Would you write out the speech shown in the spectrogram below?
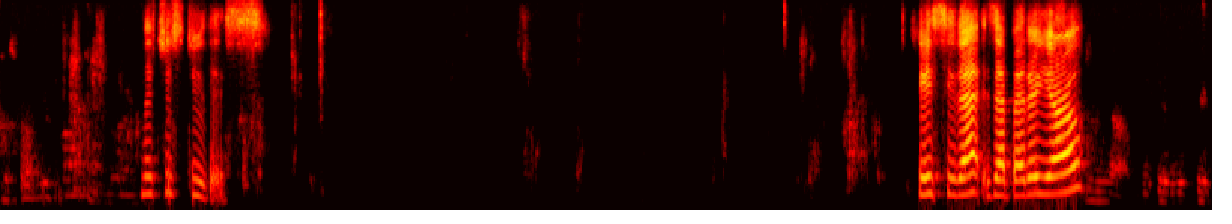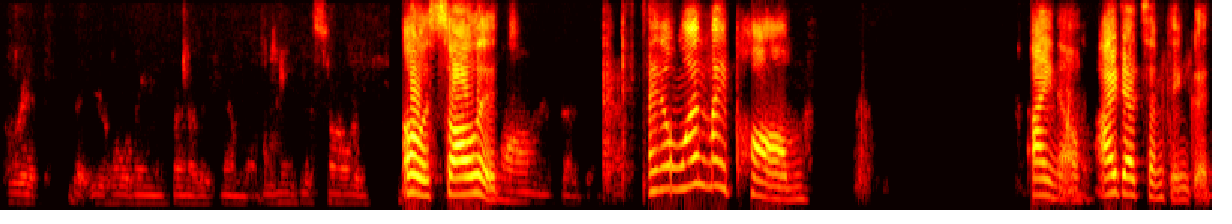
Just rub your palm over it. let's just do this. Okay see that? Is that better yarrow No, because it's a grid that you're holding in front of the camera. You need a solid oh it's solid. palm in front of it. i don't want my palm. I know. I got something good.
